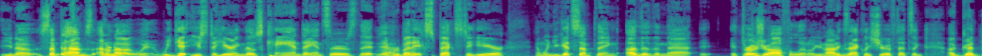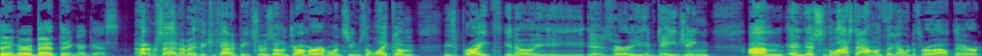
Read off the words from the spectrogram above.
you know, sometimes I don't know. We, we get used to hearing those canned answers that Yeah, everybody yeah. expects to hear, and when you get something other than that, it, it throws you off a little. You're not exactly sure if that's a a good thing or a bad thing. I guess. Hundred percent. I mean, I think he kind of beats to his own drummer. Everyone seems to like him. He's bright. You know, he, he is very engaging. Um, and this is the last Allen thing I want to throw out there.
